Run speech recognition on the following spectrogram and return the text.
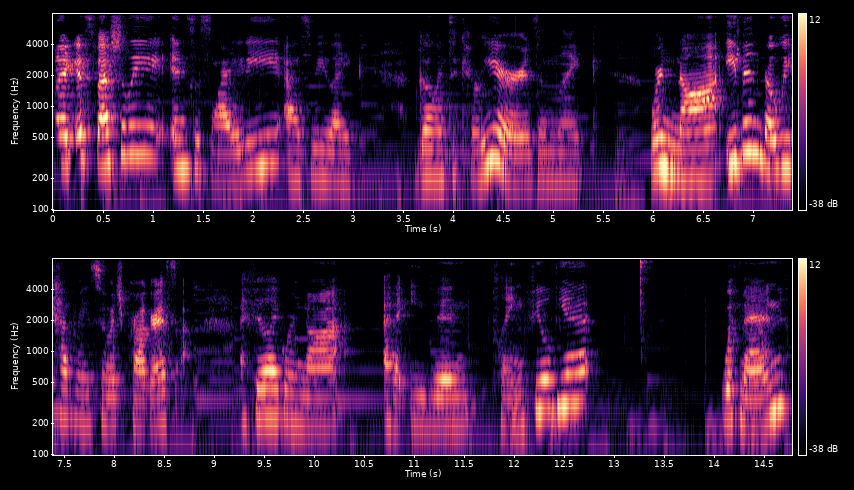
like especially in society as we like go into careers and like we're not even though we have made so much progress i feel like we're not at an even playing field yet with men.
